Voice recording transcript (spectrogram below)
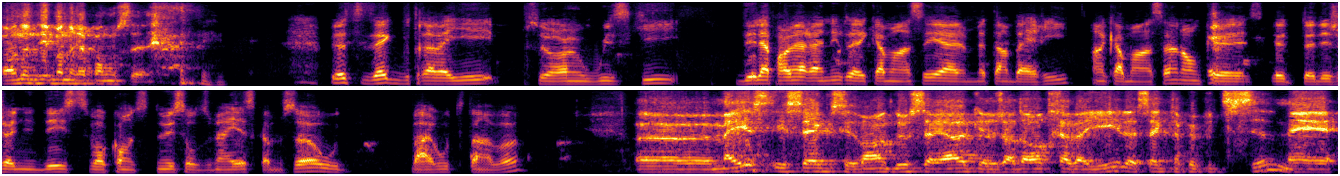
on a des bonnes réponses. là, tu disais que vous travaillez sur un whisky. Dès la première année, vous avez commencé à le mettre en baril en commençant. Donc, euh, tu as déjà une idée si tu vas continuer sur du maïs comme ça ou vers où tu t'en vas? Euh, maïs et seigle, c'est vraiment deux céréales que j'adore travailler. Le seigle est un peu plus difficile, mais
